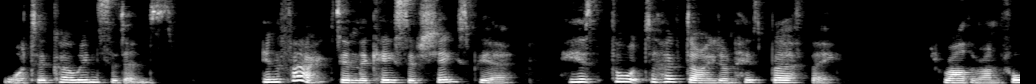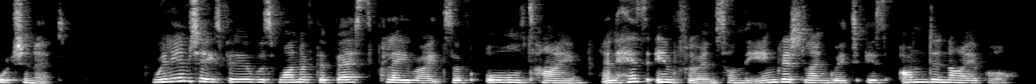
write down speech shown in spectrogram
What a coincidence! In fact, in the case of Shakespeare, he is thought to have died on his birthday. Rather unfortunate. William Shakespeare was one of the best playwrights of all time, and his influence on the English language is undeniable.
